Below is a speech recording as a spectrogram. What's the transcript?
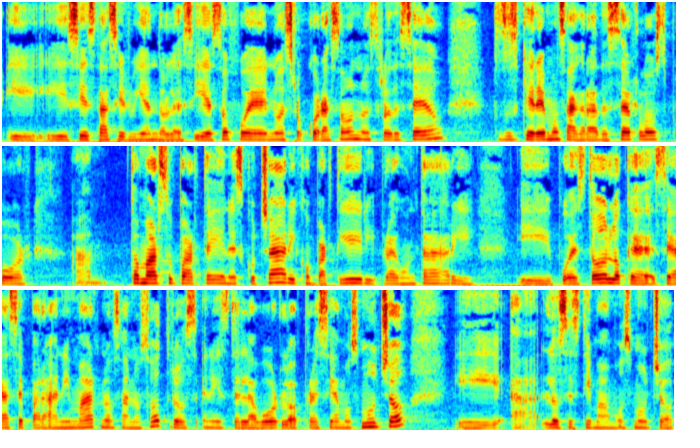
y, y sí está sirviéndoles. Y eso fue nuestro corazón, nuestro deseo. Entonces queremos agradecerlos por tomar su parte en escuchar y compartir y preguntar y, y pues todo lo que se hace para animarnos a nosotros en este labor lo apreciamos mucho y uh, los estimamos mucho.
